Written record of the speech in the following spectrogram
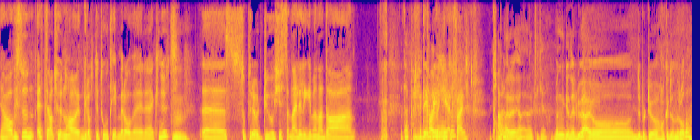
Ja, og hvis hun, Etter at hun har grått i to timer over eh, Knut, eh, så prøver du å kysse henne eller ligge med henne, da Det er perfekt Det blir helt egentlig. feil. Det kan være, ja, jeg vet ikke. Men Gunhild, du er jo Du burde jo Har ikke du en råd, da?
